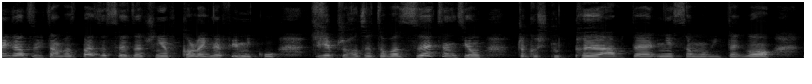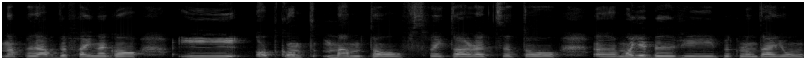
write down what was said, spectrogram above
moi drodzy, witam Was bardzo serdecznie w kolejnym filmiku. Dzisiaj przychodzę do Was z recenzją czegoś naprawdę niesamowitego, naprawdę fajnego i odkąd mam to w swojej toalecie, to e, moje brwi wyglądają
